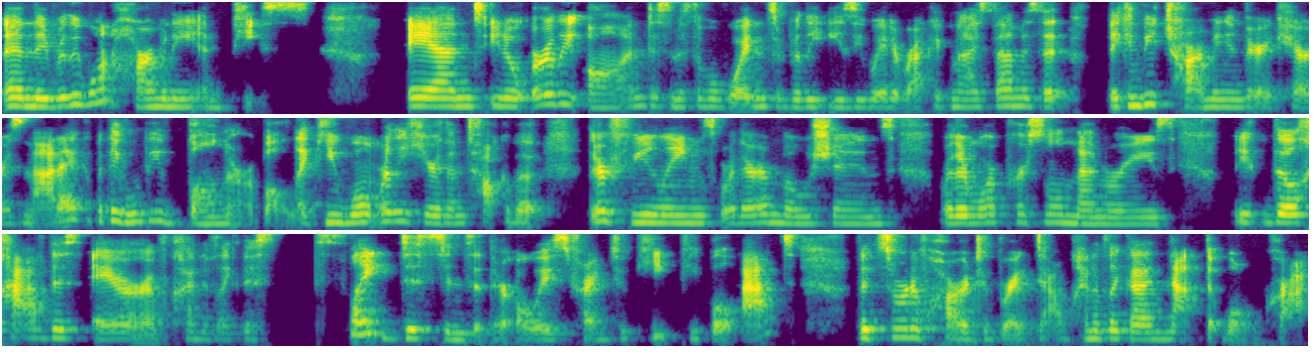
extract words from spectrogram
And they really want harmony and peace. And, you know, early on, dismissive avoidants, a really easy way to recognize them is that they can be charming and very charismatic, but they won't be vulnerable. Like you won't really hear them talk about their feelings or their emotions or their more personal memories. They'll have this air of kind of like this slight distance that they're always trying to keep people at that's sort of hard to break down, kind of like a nut that won't crack.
